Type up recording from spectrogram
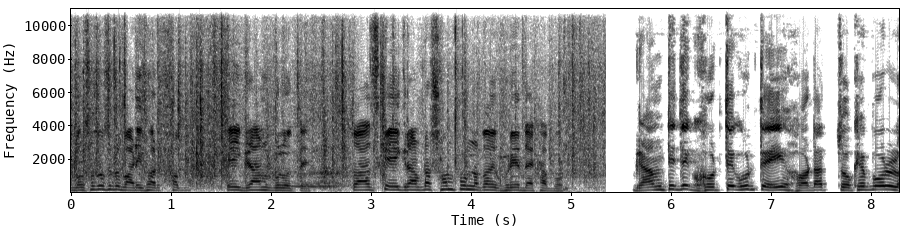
এবং ছোটো ছোটো বাড়িঘর সব এই গ্রামগুলোতে। তো আজকে এই গ্রামটা সম্পূর্ণভাবে ঘুরিয়ে দেখাবো। গ্রামটিতে ঘুরতে ঘুরতেই হঠাৎ চোখে পড়ল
